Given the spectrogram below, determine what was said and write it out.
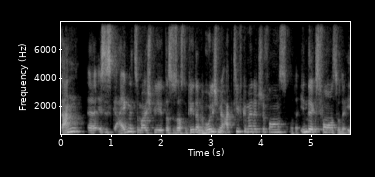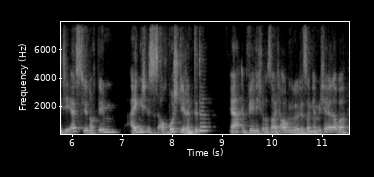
Dann äh, ist es geeignet, zum Beispiel, dass du sagst, okay, dann hole ich mir aktiv gemanagte Fonds oder Indexfonds oder ETFs, je nachdem. Eigentlich ist es auch wurscht, die Rendite. Ja, empfehle ich oder sage ich auch, wenn Leute sagen, ja, Michael, aber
